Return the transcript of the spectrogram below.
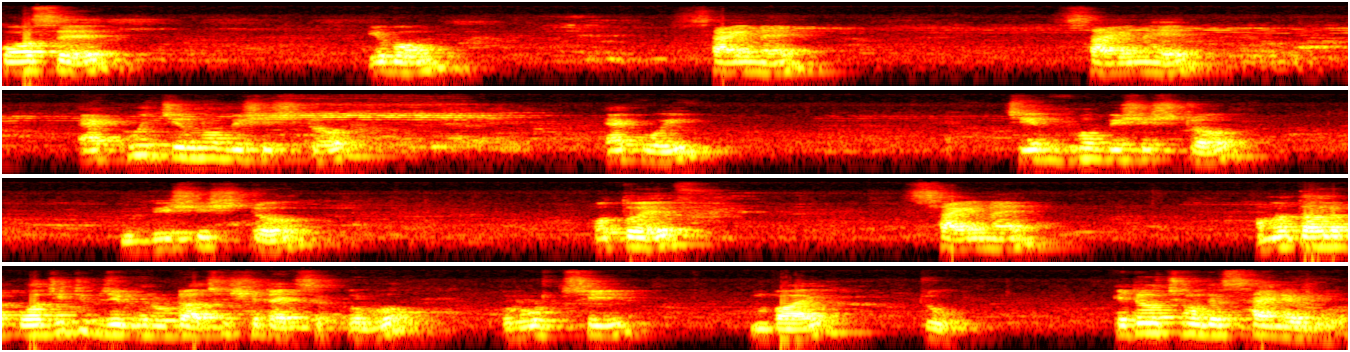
কসে এবং সাইনে সাইনে একই চিহ্ন বিশিষ্ট, একই চিহ্ন বিশিষ্ট বিশিষ্ট, অতএব সাইনে আমরা তাহলে পজিটিভ যে ভ্যালুটা আছে সেটা অ্যাকসেপ্ট করব রুট থ্রি বাই টু। এটা হচ্ছে আমাদের সাইনের ভ্যালু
